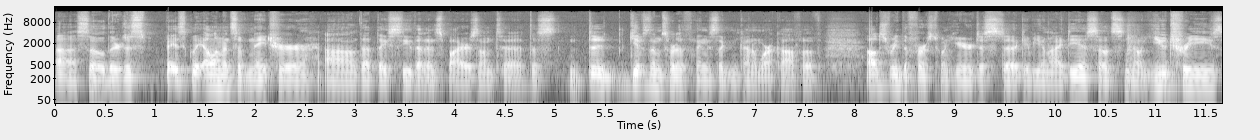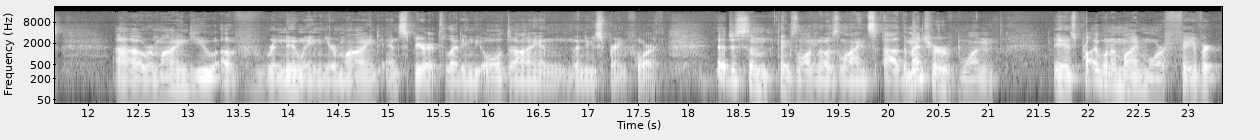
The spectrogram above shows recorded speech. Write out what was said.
Uh, so they're just basically elements of nature uh, that they see that inspires them to, to, to, gives them sort of things they can kind of work off of. I'll just read the first one here just to give you an idea. So it's you know yew trees uh, remind you of renewing your mind and spirit, letting the old die and the new spring forth. Uh, just some things along those lines. Uh, the mentor one is probably one of my more favorite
